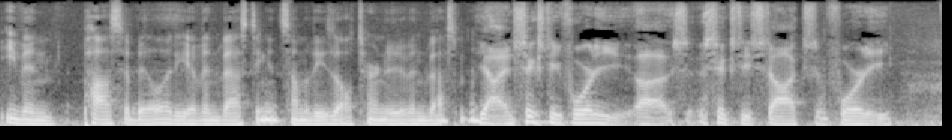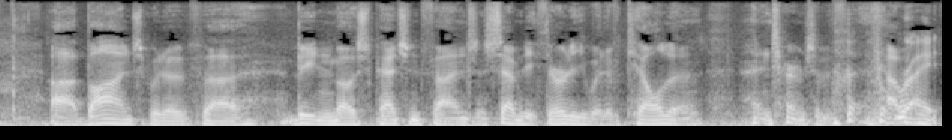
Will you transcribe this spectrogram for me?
even possibility of investing in some of these alternative investments. Yeah, in 60 40, uh, 60 stocks and 40 uh, bonds would have uh, beaten most pension funds, and 70 30 would have killed in, in terms of. right.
